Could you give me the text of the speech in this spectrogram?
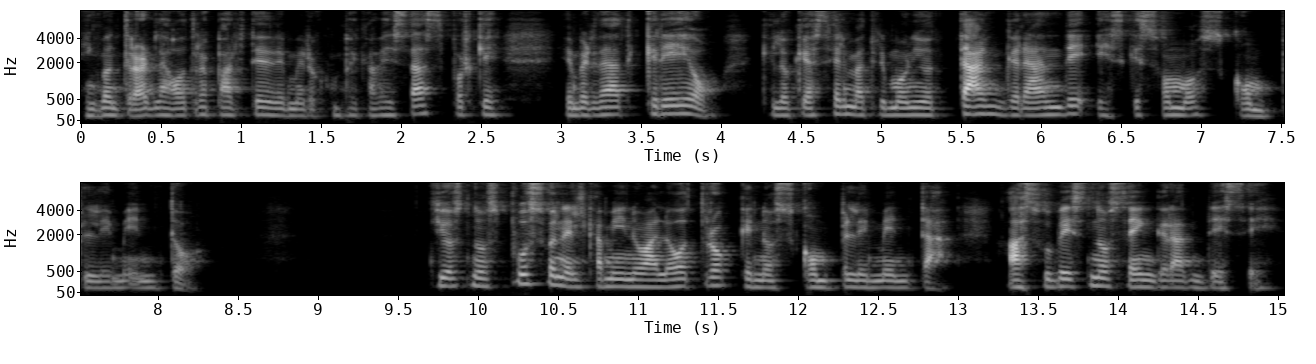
encontrar la otra parte de mi rompecabezas, porque en verdad creo que lo que hace el matrimonio tan grande es que somos complemento. Dios nos puso en el camino al otro que nos complementa, a su vez nos engrandece.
